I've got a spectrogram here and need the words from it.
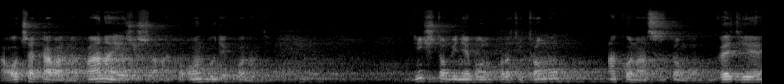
a očakávať na pána Ježiša, ako on bude konať. Nič to by nebolo proti tomu, ako nás k tomu vedie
